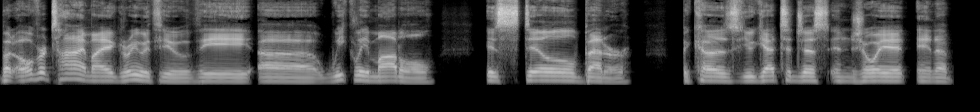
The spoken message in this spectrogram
But over time, I agree with you. The uh, weekly model is still better because you get to just enjoy it in a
